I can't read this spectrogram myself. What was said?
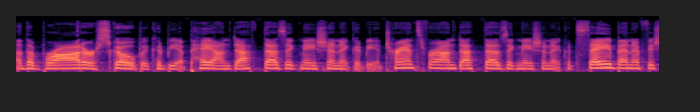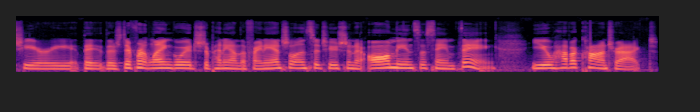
uh, the broader scope. It could be a pay on death designation, it could be a transfer on death designation, it could say beneficiary. There's different language depending on the financial institution. It all means the same thing. You have a contract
